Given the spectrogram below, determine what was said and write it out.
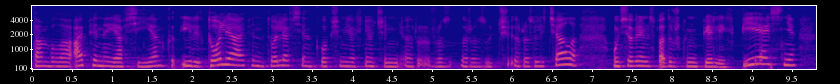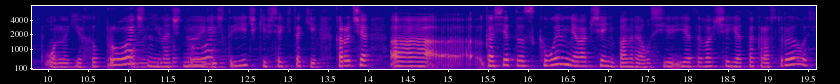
там была Апина и Овсиенко, или то ли Апина, то ли Овсиенко. В общем, я их не очень раз, разуч, различала. Мы все время с подружками пели их песни. Он уехал прочь, Он уехал на ночной прочь. электричке, всякие такие. Короче, а, кассета с Queen мне вообще не понравилась. И это вообще, я так расстроилась.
